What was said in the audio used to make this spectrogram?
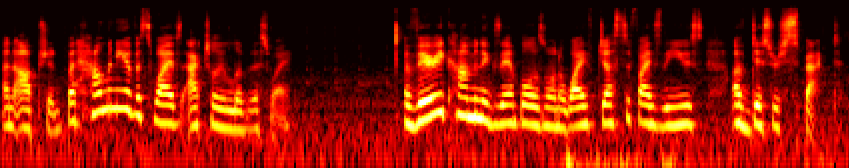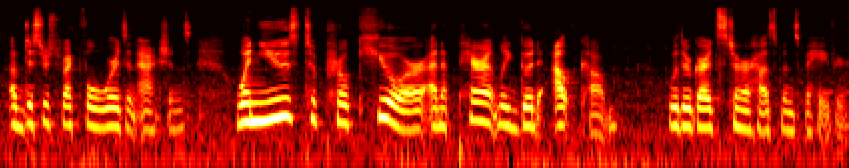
an option. But how many of us wives actually live this way? A very common example is when a wife justifies the use of disrespect, of disrespectful words and actions, when used to procure an apparently good outcome with regards to her husband's behavior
